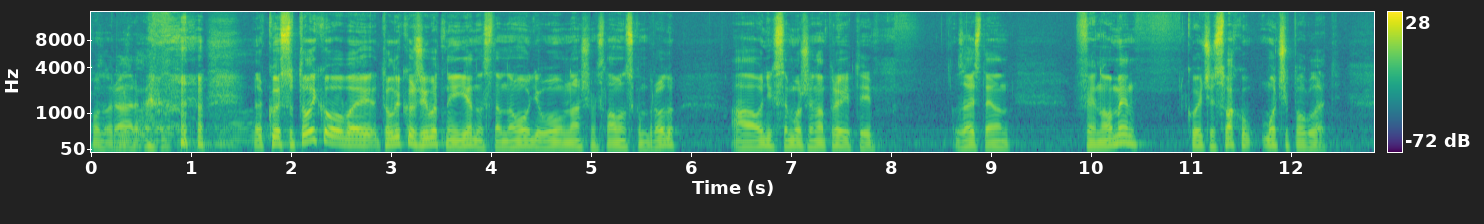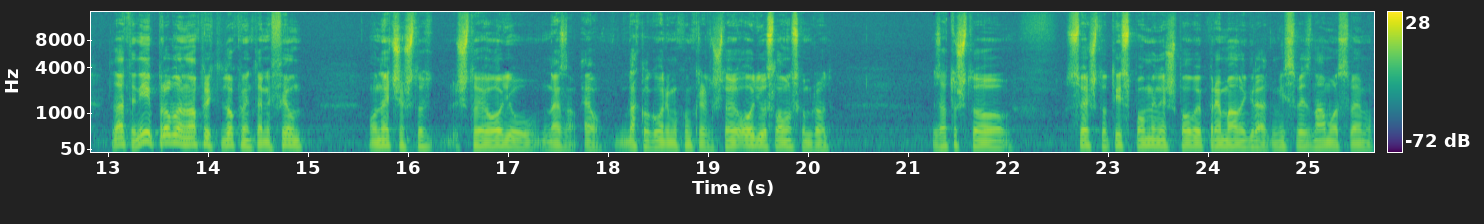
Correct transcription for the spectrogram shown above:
honorara. koje su toliko, ovaj, toliko životne i jednostavne ovdje u ovom našem Slavonskom brodu, a od njih se može napraviti zaista jedan fenomen koji će svako moći pogledati. Znate, nije problem napraviti dokumentarni film o nečem što, što je ovdje u, ne znam, evo, dakle govorimo konkretno, što je ovdje u Slavonskom brodu. Zato što sve što ti spomeneš, pa ovo je premali grad. Mi sve znamo o svemu.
